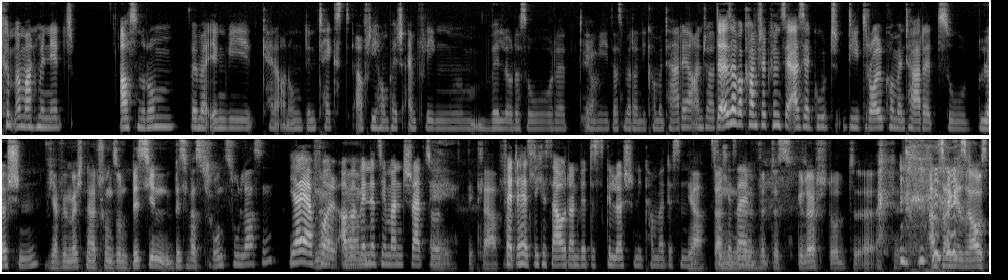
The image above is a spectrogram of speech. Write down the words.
kommt man manchmal nicht außenrum, wenn man irgendwie, keine Ahnung, den Text auf die Homepage einpflegen will oder so. Oder Ja. irgendwie, dass man dann die Kommentare anschaut. Da ist aber Kampf der Künste auch sehr gut, die Troll-Kommentare zu löschen. Ja, wir möchten halt schon so ein bisschen, ein bisschen was schon zulassen. Ja, ja, Ne, voll. aber ähm, wenn jetzt jemand schreibt so, Ey, klar. fette hässliche Sau, dann wird das gelöscht und die kann man dessen Ja, dann sicher sein. äh, wird das gelöscht und äh, Anzeige ist raus.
